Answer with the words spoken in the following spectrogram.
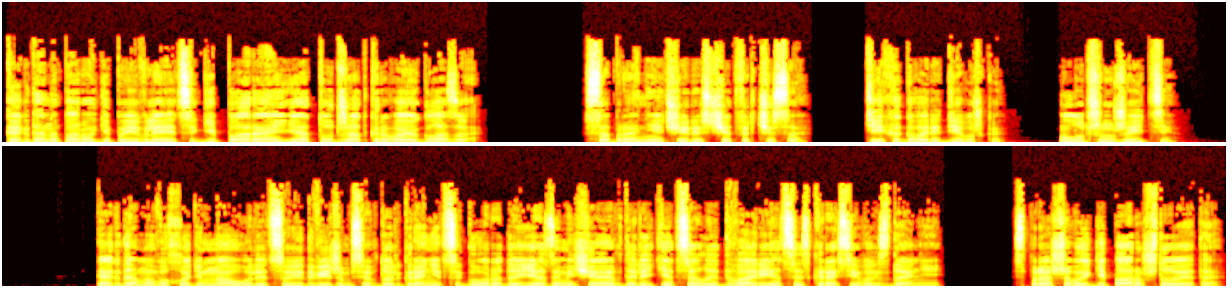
Когда на пороге появляется гепара, я тут же открываю глаза. «Собрание через четверть часа», — тихо говорит девушка. «Лучше уже идти». Когда мы выходим на улицу и движемся вдоль границы города, я замечаю вдалеке целый дворец из красивых зданий. Спрашиваю Гепару, что это.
